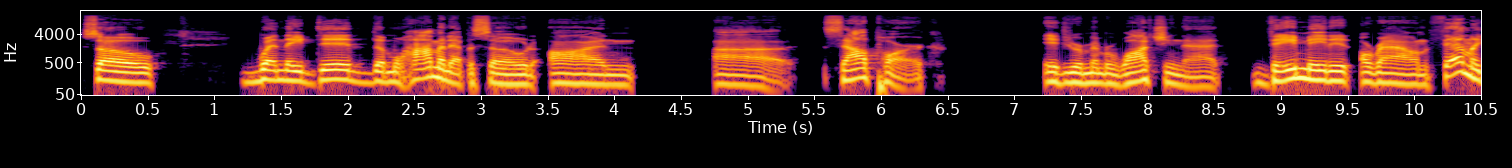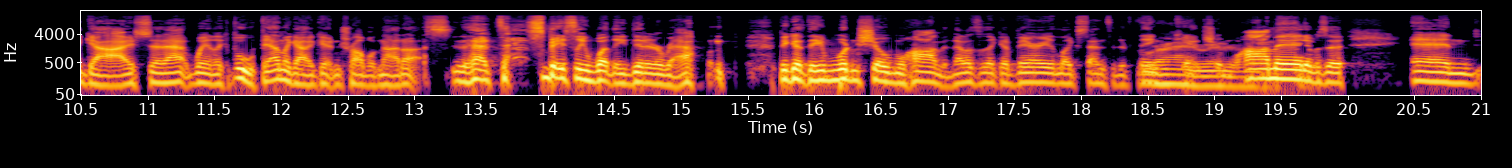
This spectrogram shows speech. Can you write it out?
So when they did the Muhammad episode on uh South Park, if you remember watching that, they made it around Family Guy, so that way, like, ooh, Family Guy get in trouble, not us. That's, that's basically what they did it around because they wouldn't show Muhammad. That was like a very like sensitive thing. Right, you can't right, show right. Muhammad. It was a, and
